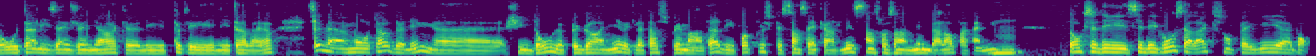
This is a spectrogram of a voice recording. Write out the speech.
autant les ingénieurs que les, tous les, travailleurs. Tu sais, mais un monteur de ligne chez Hydro peut gagner avec le temps supplémentaire des fois plus que 150 000, 160 000 par année. Mm. Donc, c'est des, des, gros salaires qui sont payés. bon,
